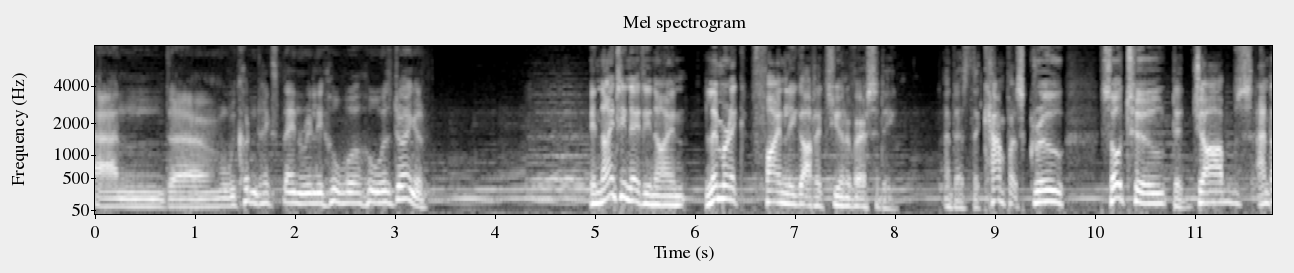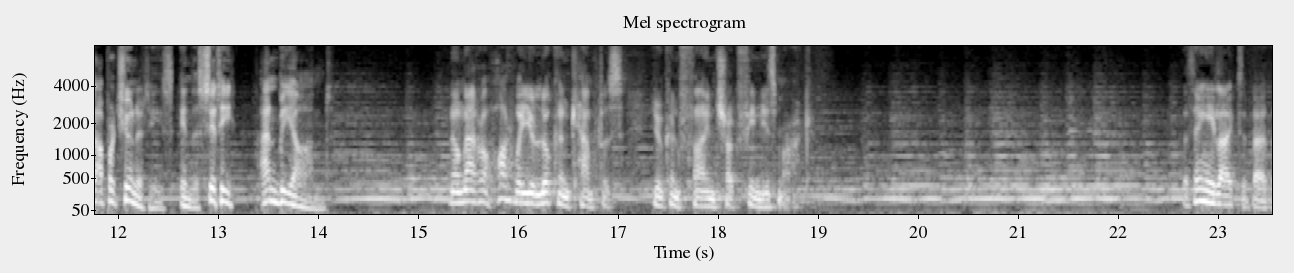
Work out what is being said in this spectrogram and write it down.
and um, we couldn't explain really who, who was doing it. In 1989, Limerick finally got its university. And as the campus grew, so too did jobs and opportunities in the city and beyond. No matter what way you look on campus, you can find Chuck Feeney's mark. The thing he liked about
